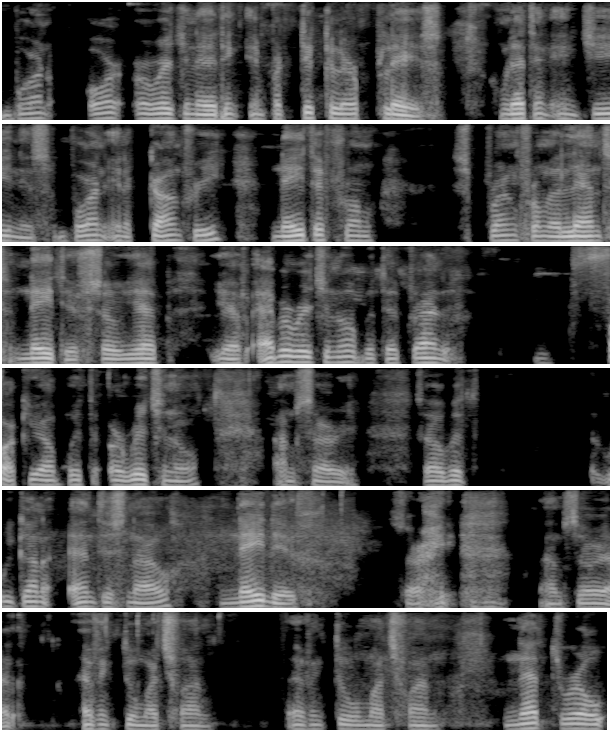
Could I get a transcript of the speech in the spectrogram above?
born or originating in particular place. Latin indigenous, born in a country, native from, sprung from the land native. So you have you have Aboriginal, but they're trying to fuck you up with original. I'm sorry. So, but we're gonna end this now. Native. Sorry. I'm sorry. I'm having too much fun having too much fun. Natural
